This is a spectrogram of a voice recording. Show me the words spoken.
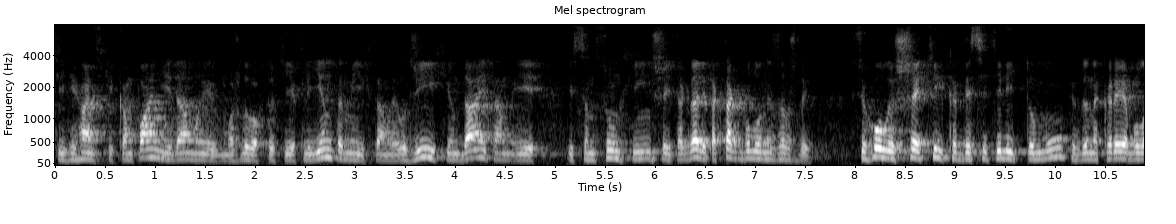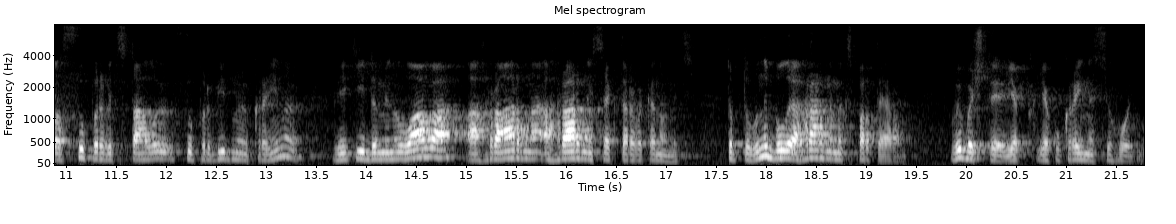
ці гігантські компанії. Да? Ми, можливо, хтось є клієнтами, їх там LG, Hyundai, там, і, і Samsung, і інші, і так далі. Так так було не завжди. Всього лише кілька десятиліть тому Південна Корея була супервідсталою, супербідною країною, в якій домінувала аграрна, аграрний сектор в економіці. Тобто вони були аграрним експортером. Вибачте, як, як Україна сьогодні.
